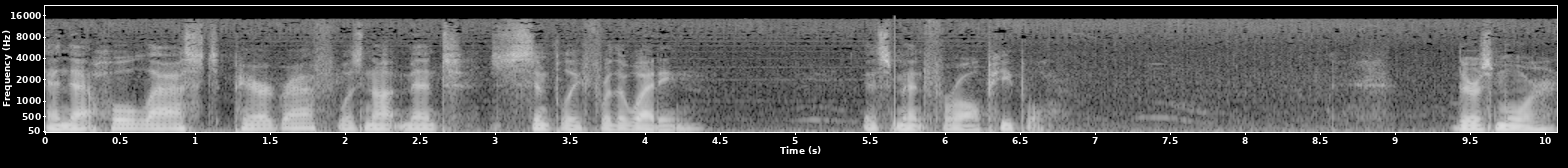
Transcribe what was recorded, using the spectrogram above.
And that whole last paragraph was not meant simply for the wedding, it's meant for all people. There's more.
